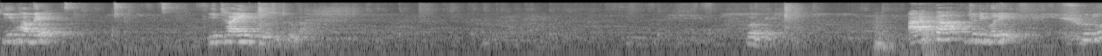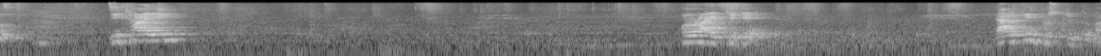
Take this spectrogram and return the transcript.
কীভাবে ইথাইন প্রস্তুত করবা? করবে। আর একটা যদি বলি, শুধু ইথাইন ক্লোরাইড থেকে অ্যালকিন প্রস্তুত করবা।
